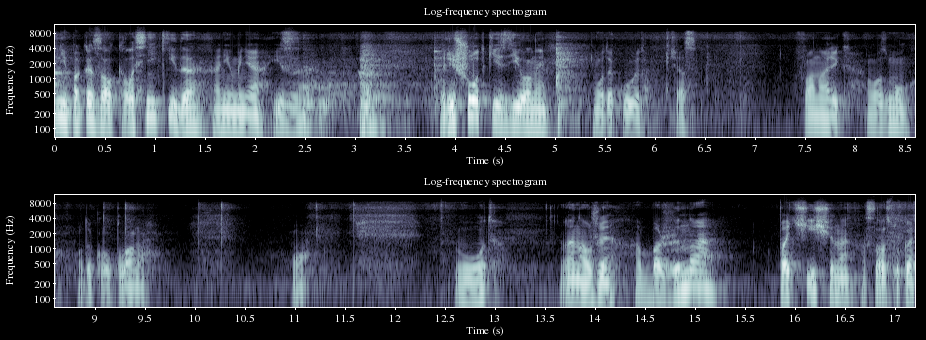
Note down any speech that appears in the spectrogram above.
не показал колосники, да, они у меня из решетки сделаны. Вот такую вот сейчас фонарик возьму вот такого плана. О. Вот. Она уже обожжена, почищена. Осталось только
